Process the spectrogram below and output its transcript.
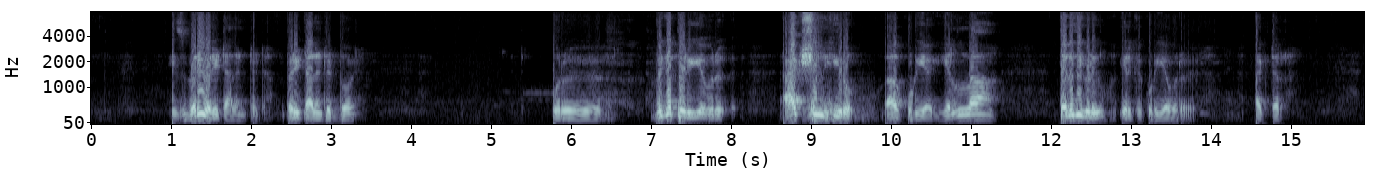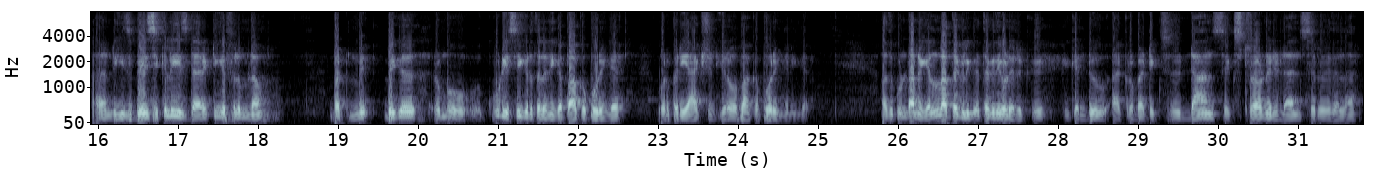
is very very talented very talented boy ஒரு மிகப்பெரிய ஒரு ஆக்ஷன் ஹீரோ ஆகக்கூடிய எல்லா தகுதிகளையும் இருக்கக்கூடிய ஒரு actor and is basically is directing a film now. But மிக ரொம்ப கூடிய சீக்கிரத்தில் நீங்கள் பார்க்க போறீங்க. ஒரு பெரிய ஆக்ஷன் ஹீரோவை பார்க்க போறீங்க நீங்கள் அதுக்குண்டான எல்லா தகுதி தகுதிகளும் இருக்குது you can do acrobatics dance extraordinary dancer இதெல்லாம்.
